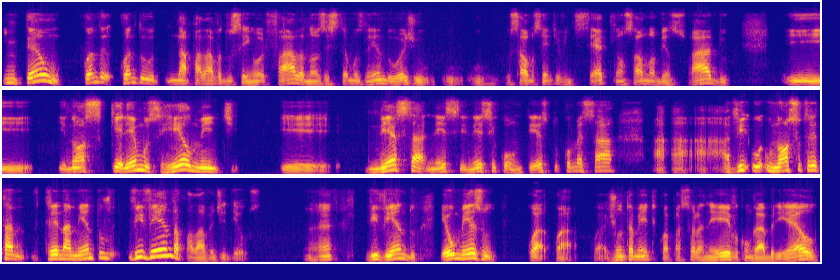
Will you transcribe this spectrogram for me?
Então, quando, quando na palavra do Senhor fala, nós estamos lendo hoje o, o, o Salmo 127, que é um salmo abençoado, e, e nós queremos realmente e, nessa, nesse, nesse contexto, começar a, a, a, o nosso treinamento vivendo a palavra de Deus. Né? Vivendo. Eu mesmo, com a, com a, juntamente com a pastora Neiva, com o Gabriel,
